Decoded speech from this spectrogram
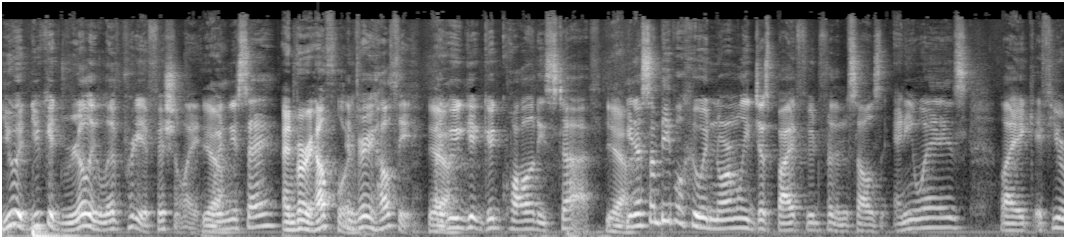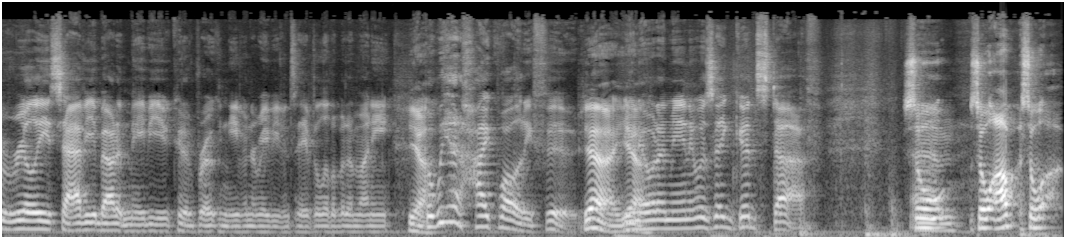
you would you could really live pretty efficiently, Yeah. wouldn't you say? And very healthfully. And very healthy. Yeah. Like we get good quality stuff. Yeah. You know, some people who would normally just buy food for themselves anyways, like if you're really savvy about it, maybe you could have broken even or maybe even saved a little bit of money. Yeah. But we had high quality food. Yeah, yeah. You know what I mean? It was like good stuff. So Um, so so uh,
